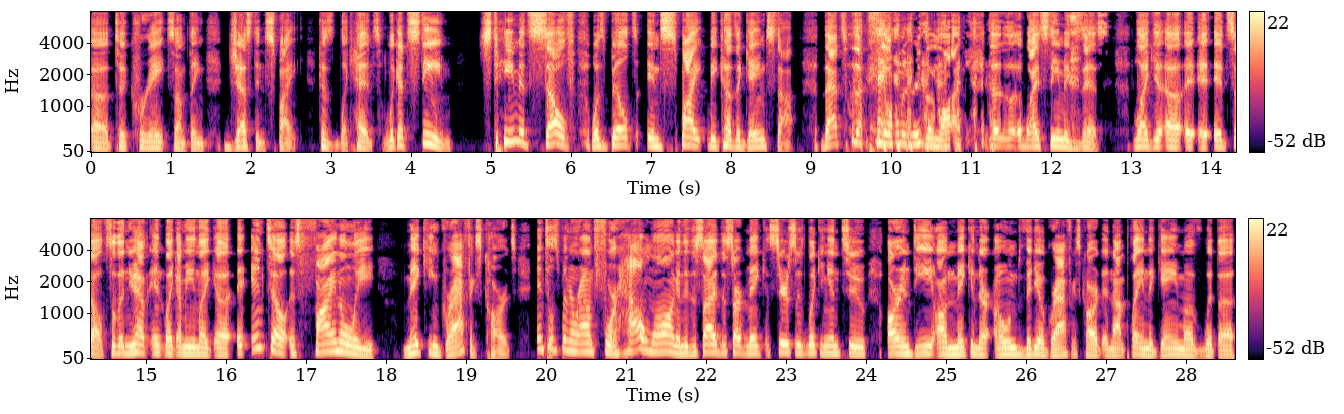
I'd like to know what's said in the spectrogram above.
uh to create something just in spite. Because like hence look at steam. Steam itself was built in spite because of gamestop. That's that's the only reason why uh, why steam exists. Like uh it, itself. So then you have in like i mean like uh intel is finally making graphics cards. Intel's been around for how long, and they decided to start making seriously looking into R and D on making their own video graphics card and not playing the game of with a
